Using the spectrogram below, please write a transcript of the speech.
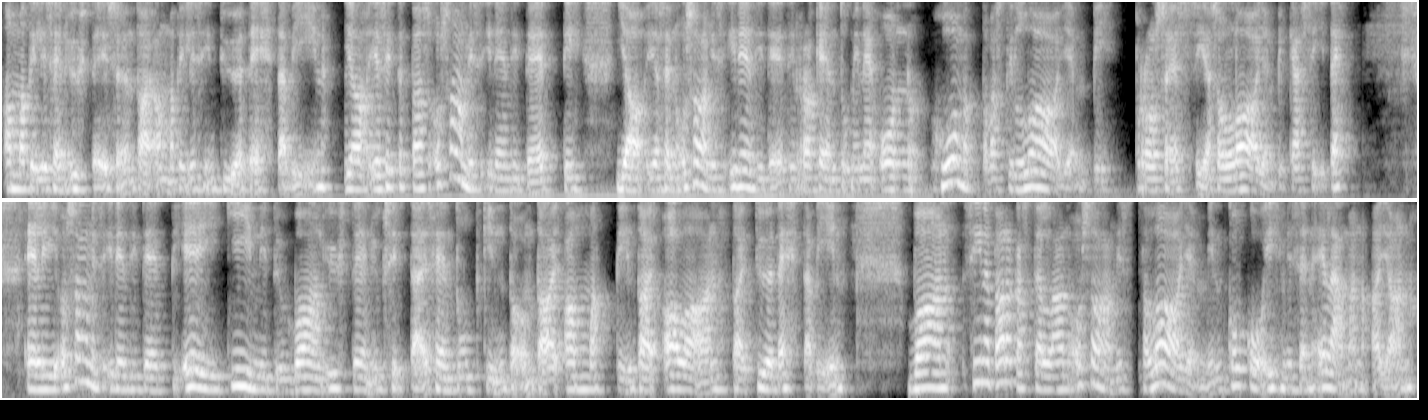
ammatilliseen yhteisöön tai ammatillisiin työtehtäviin. Ja, ja sitten taas osaamisidentiteetti ja, ja sen osaamisidentiteetin rakentuminen on huomattavasti laajempi prosessi ja se on laajempi käsite. Eli osaamisidentiteetti ei kiinnity vaan yhteen yksittäiseen tutkintoon tai ammattiin tai alaan tai työtehtäviin, vaan siinä tarkastellaan osaamista laajemmin koko ihmisen elämän ajan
